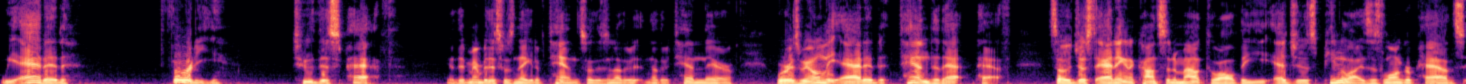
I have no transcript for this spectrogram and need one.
we added 30 to this path. Remember, this was negative 10, so there's another another 10 there. Whereas we only added 10 to that path. So just adding a constant amount to all the edges penalizes longer paths,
